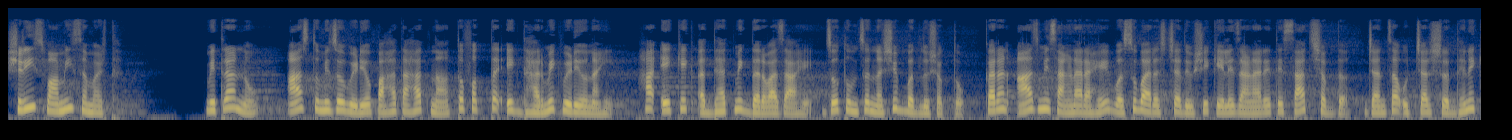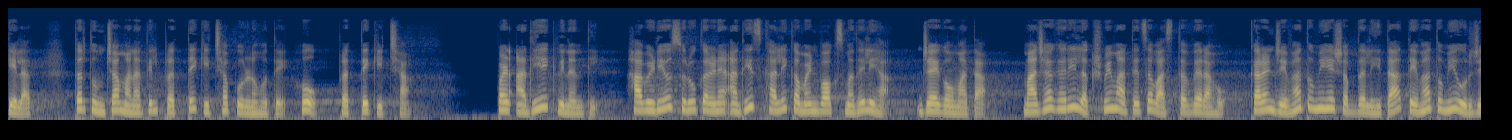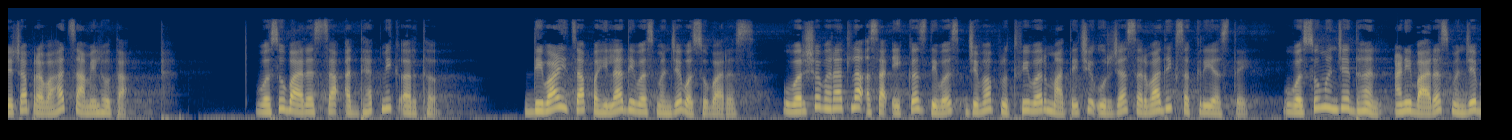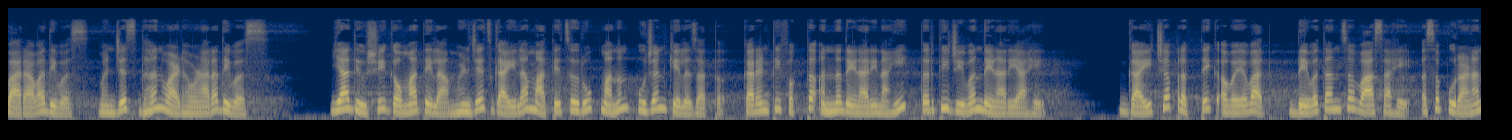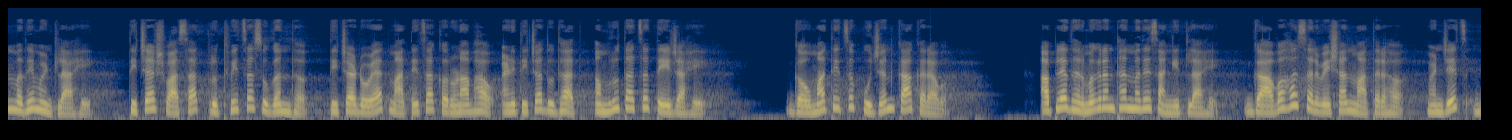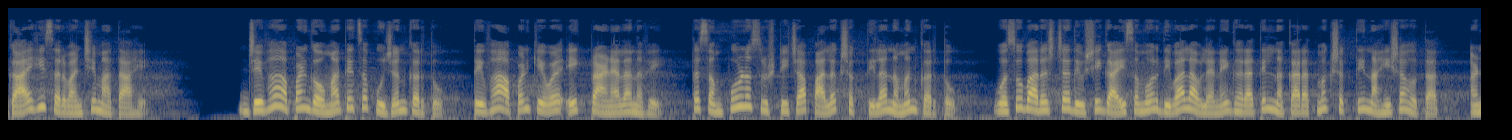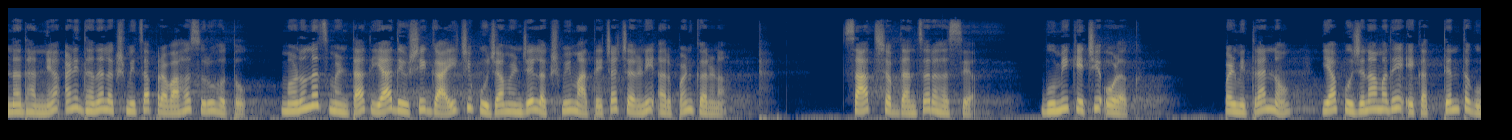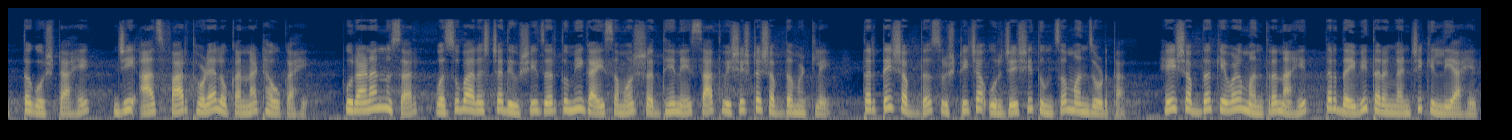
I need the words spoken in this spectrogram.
श्री स्वामी समर्थ. मित्रांनो आज तुम्ही जो व्हिडिओ पाहत आहात ना तो फक्त एक धार्मिक व्हिडिओ नाही. हा एक एक आध्यात्मिक दरवाजा आहे जो तुमचं नशीब बदलू शकतो. कारण आज मी सांगणार आहे वसुबारसच्या दिवशी केले जाणारे ते सात शब्द ज्यांचा उच्चार श्रद्धेने केलात तर तुमच्या मनातील प्रत्येक इच्छा पूर्ण होते. हो प्रत्येक इच्छा. पण आधी एक विनंती. हा व्हिडिओ सुरू करण्याआधीच खाली कमेंट बॉक्समध्ये लिहा. जय गौमाता. माझ्या घरी लक्ष्मी मातेचं वास्तव्य राहो कारण जेव्हा तुम्ही हे शब्द लिहिता तेव्हा तुम्ही ऊर्जेच्या प्रवाहात सामील होता. वसुबारसचा आध्यात्मिक अर्थ. दिवाळीचा पहिला दिवस म्हणजे वसुबारस. वर्षभरातला असा एकच दिवस जेव्हा पृथ्वीवर मातेची ऊर्जा सर्वाधिक सक्रिय असते. वसू म्हणजे धन आणि बारस म्हणजे बारावा दिवस म्हणजेच धन वाढवणारा दिवस. या दिवशी गौमातेला म्हणजेच गाईला मातेचं रूप मानून पूजन केलं जातं कारण ती फक्त अन्न देणारी नाही तर ती जीवन देणारी आहे. गायीच्या प्रत्येक अवयवात देवतांचा वास आहे असं पुराणांमध्ये म्हटलं आहे. तिच्या श्वासात पृथ्वीचा सुगंध तिच्या डोळ्यात मातेचा करुणाभाव आणि तिच्या दुधात अमृताचं तेज आहे. गौमातेचं पूजन का करावं? आपल्या धर्मग्रंथांमध्ये सांगितलं आहे गावह सर्वेशान मातरह म्हणजेच गाय ही सर्वांची माता आहे. जेव्हा आपण गौमातेचं पूजन करतो तेव्हा आपण केवळ एक प्राण्याला नव्हे तर संपूर्ण सृष्टीच्या पालक शक्तीला नमन करतो. वसुबारसच्या दिवशी गायीसमोर दिवा लावल्याने घरातील नकारात्मक शक्ती नाहीशा होतात. अन्नधान्य आणि धनलक्ष्मीचा प्रवाह सुरू होतो. म्हणूनच म्हणतात या दिवशी गायीची पूजा म्हणजे लक्ष्मी मातेच्या चरणी अर्पण करणं. सात शब्दांचं रहस्य. भूमिकेची ओळख. पण मित्रांनो या पूजनामध्ये एक अत्यंत गुप्त गोष्ट आहे जी आज फार थोड्या लोकांना ठाऊक आहे. पुराणांनुसार वसुबारसच्या दिवशी जर तुम्ही गायीसमोर श्रद्धेने सात विशिष्ट शब्द म्हटले तर ते शब्द सृष्टीच्या ऊर्जेशी तुमचं मन जोडतात. हे शब्द केवळ मंत्र नाहीत तर दैवी तरंगांची किल्ली आहेत.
